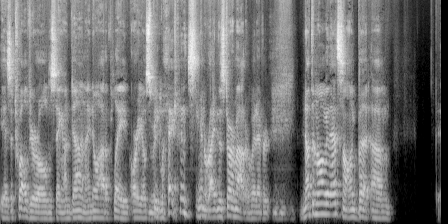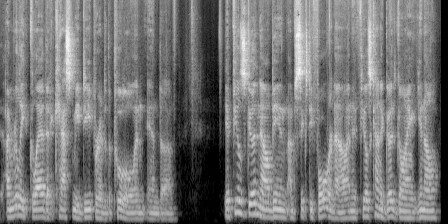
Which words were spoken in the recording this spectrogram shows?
as a 12 year old and saying, I'm done. I know how to play REO Speedwagons, you know, riding the storm out or whatever. Mm-hmm. Nothing wrong with that song, but um, I'm really glad that it cast me deeper into the pool. And, and uh, it feels good now being, I'm 64 now, and it feels kind of good going, you know,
